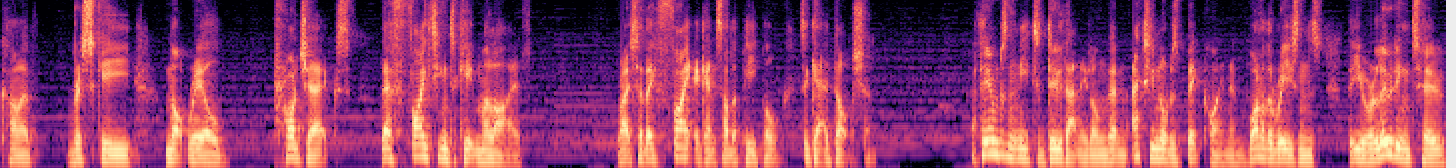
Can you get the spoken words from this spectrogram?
kind of risky not real projects, they're fighting to keep them alive, right? So they fight against other people to get adoption. Ethereum doesn't need to do that any longer, and actually, nor does Bitcoin. And one of the reasons that you're alluding to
